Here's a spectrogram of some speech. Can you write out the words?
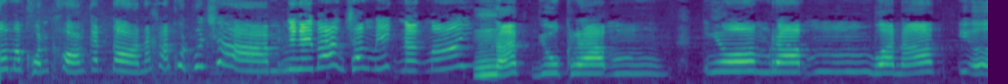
ก็มาขนของกันต่อนะคะ คุณผู้ชมยังไงบ้างช่างมิกหนักไหมหนั กอยู่ครับยอมรับว่านักเยอ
